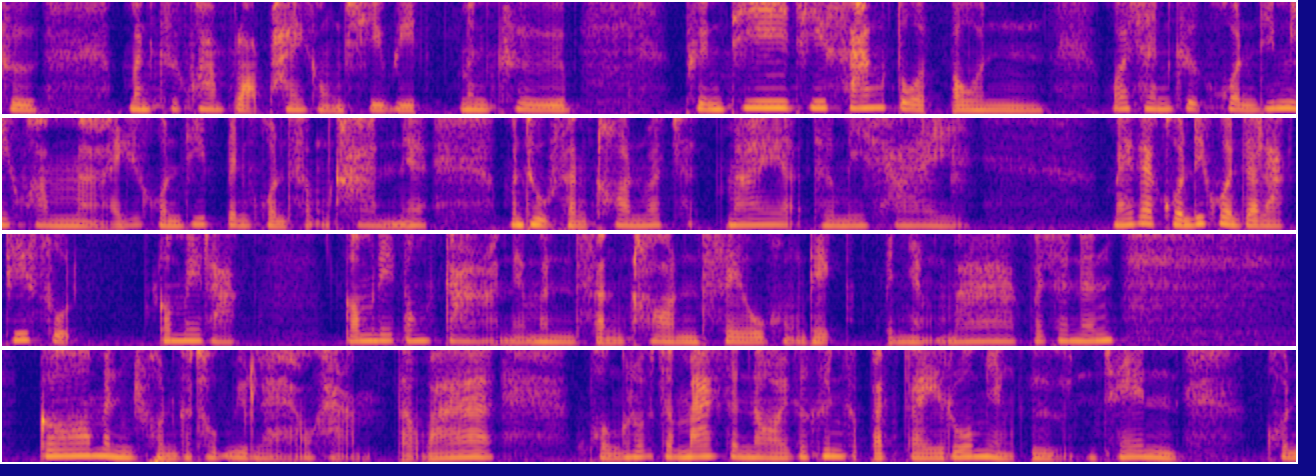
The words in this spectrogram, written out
คือมันคือความปลอดภัยของชีวิต มันคือพื้นที่ที่สร้างตัวตน ว่าฉันคือคนที่มีความหมายคือคนที่เป็นคนสำคัญเนี่ย มันถูกสั่นคลอนว่าไม่อะเธอไม่ใช่ แม้แต่คนที่ควรจะรักที่สุดก็ไม่รัก ก็ไม่ได้ต้องการเนี่ย มันสั่นคลอนเซลล์ของเด็กเป็นอย่างมาก เพราะฉะนั้นก็มันมีผลกระทบอยู่แล้วค่ะ แต่ว่าผลกระทบจะมากจะน้อยก็ขึ้นกับปัจจัยร่วมอย่างอื่น เช่น คน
